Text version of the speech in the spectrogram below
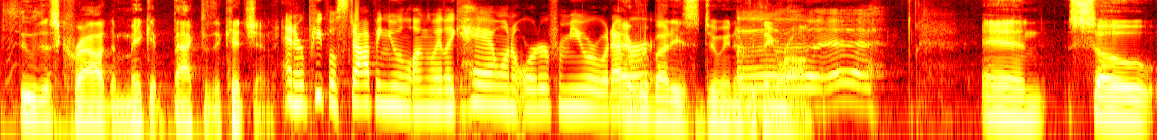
through this crowd to make it back to the kitchen. And are people stopping you along the way, like, "Hey, I want to order from you" or whatever? Everybody's doing everything wrong. And so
